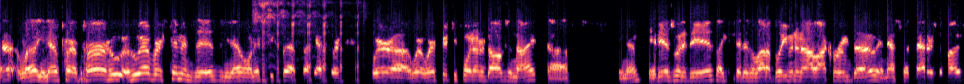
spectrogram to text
Uh, well, you know, per per who, whoever Simmons is, you know, on FC Prep, I guess we're we're uh, we're we're 50 point underdogs tonight. Uh, you know, it is what it is. Like I said, there's a lot of believing in our locker room though, and that's what matters the most.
